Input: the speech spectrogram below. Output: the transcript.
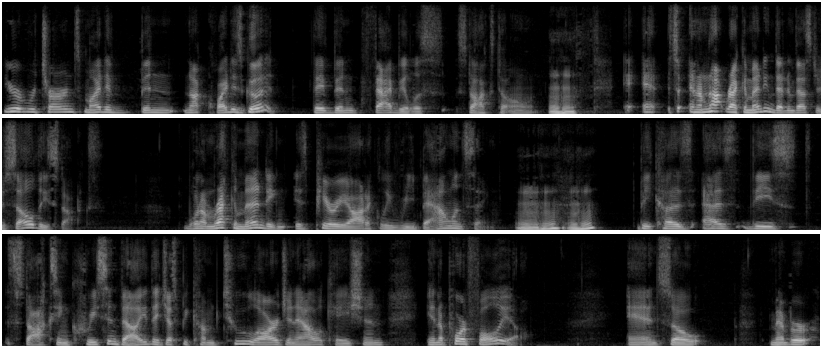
your returns might have been not quite as good. They've been fabulous stocks to own. Mm-hmm. And, so, and I'm not recommending that investors sell these stocks. What I'm recommending is periodically rebalancing. Mm-hmm, mm-hmm. Because as these stocks increase in value, they just become too large an allocation in a portfolio. And so, remember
